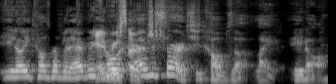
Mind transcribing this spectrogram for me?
you know, he comes up in every Every search. every search. He comes up like you know,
